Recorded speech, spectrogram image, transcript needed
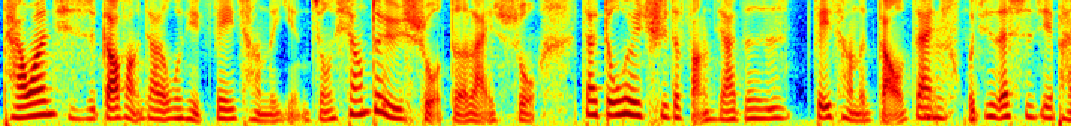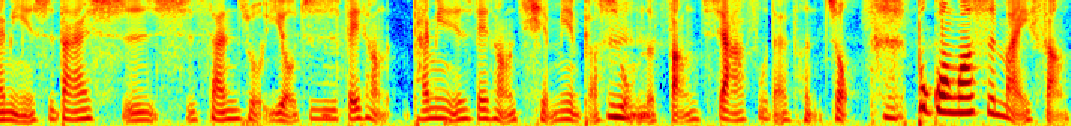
台湾其实高房价的问题非常的严重。相对于所得来说，在都会区的房价真的是非常的高，在我记得在世界排名也是大概十十三左右，就是非常的排名也是非常的前面，表示我们的房价负担很重。不光光是买房，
